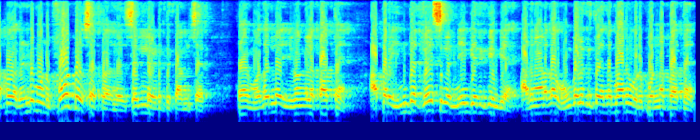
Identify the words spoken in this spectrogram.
அப்போ ரெண்டு மூணு ஃபோட்டோஸ் அப்போ அந்த செல்லில் எடுத்து காமிச்சார். சார் முதல்ல இவங்களை பார்த்தேன். அப்புறம் இந்த ஃபேஸ்ல நீங்க இருக்கீங்க. அதனாலதான் உங்களுக்கு தகுந்த மாதிரி ஒரு பொண்ணை பார்த்தேன்.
